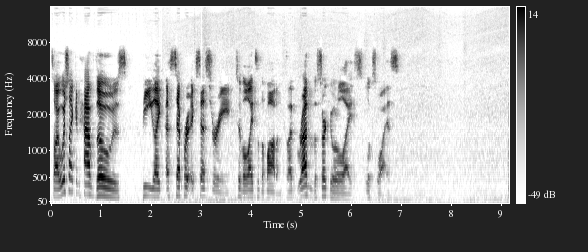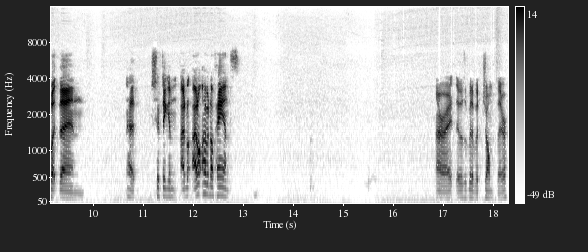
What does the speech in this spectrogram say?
So I wish I could have those be like a separate accessory to the lights at the bottom, because I'd rather the circular lights, looks-wise. But then, uh, shifting and I don't I don't have enough hands. All right, there was a bit of a jump there.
